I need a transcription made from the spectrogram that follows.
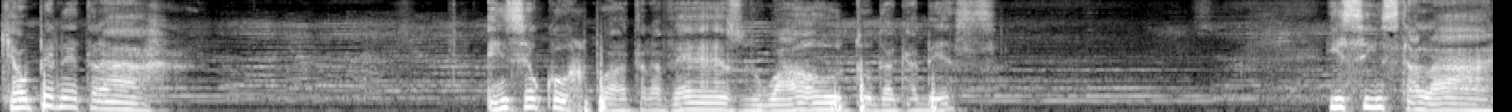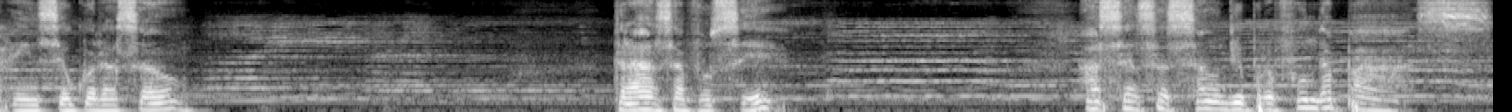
que ao penetrar em seu corpo através do alto da cabeça e se instalar em seu coração, traz a você a sensação de profunda paz,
